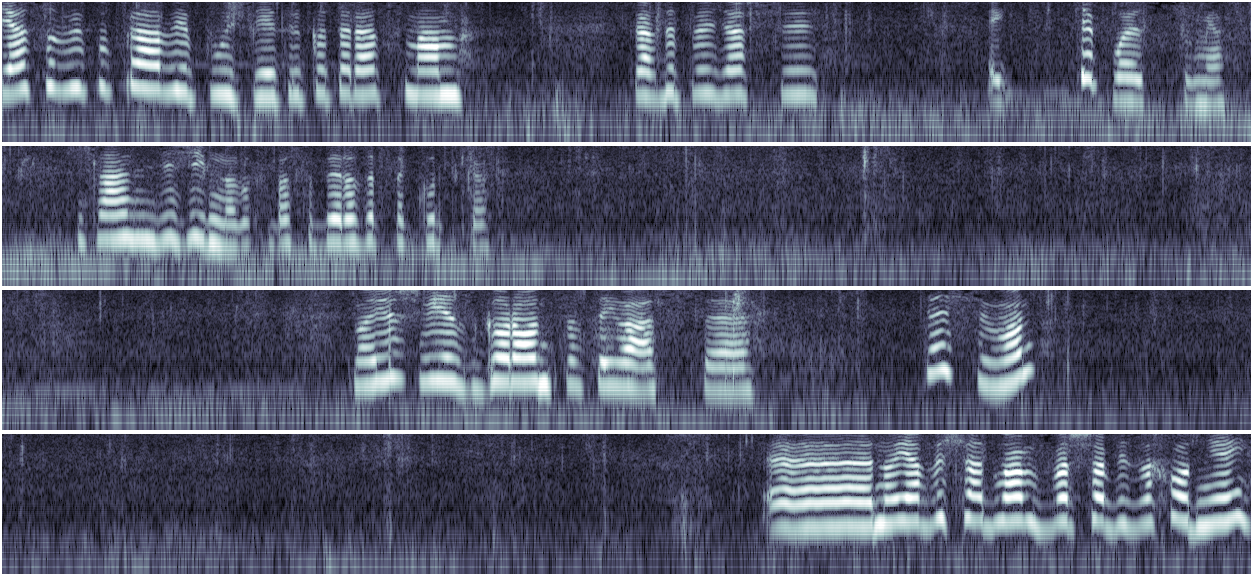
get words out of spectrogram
Ja sobie poprawię później, tylko teraz mam, prawdę powiedziawszy, ej, ciepło jest w sumie. Myślałam, że będzie zimno, to chyba sobie rozepnę kurtkę. No już mi jest gorąco w tej łasce. Cześć Szymon. E, no ja wysiadłam w Warszawie Zachodniej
